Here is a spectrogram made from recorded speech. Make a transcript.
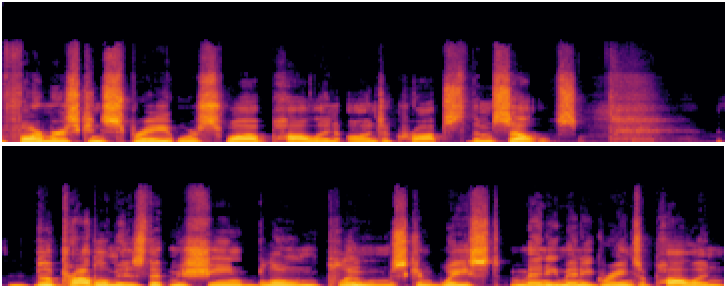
farmers can spray or swab pollen onto crops themselves. The problem is that machine blown plumes can waste many, many grains of pollen,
